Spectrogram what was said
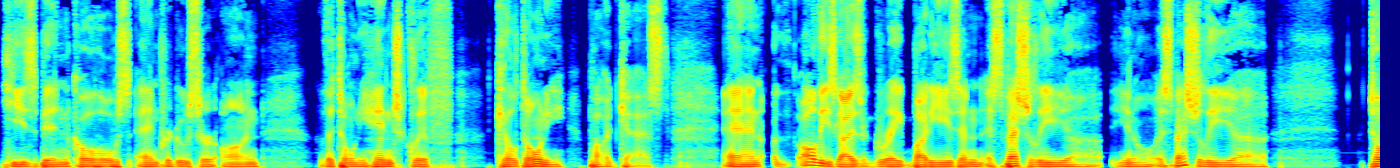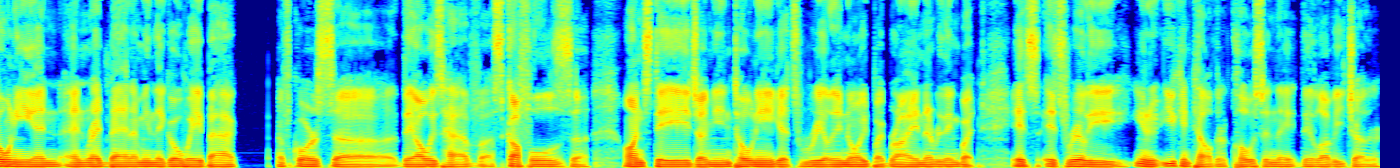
he's been co-host and producer on the Tony Hinchcliffe Kill Tony podcast. And all these guys are great buddies, and especially, uh, you know, especially uh, Tony and and Redban. I mean, they go way back of course, uh, they always have uh, scuffles uh, on stage. I mean, Tony gets really annoyed by Brian and everything, but it's it's really you know you can tell they're close and they they love each other.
